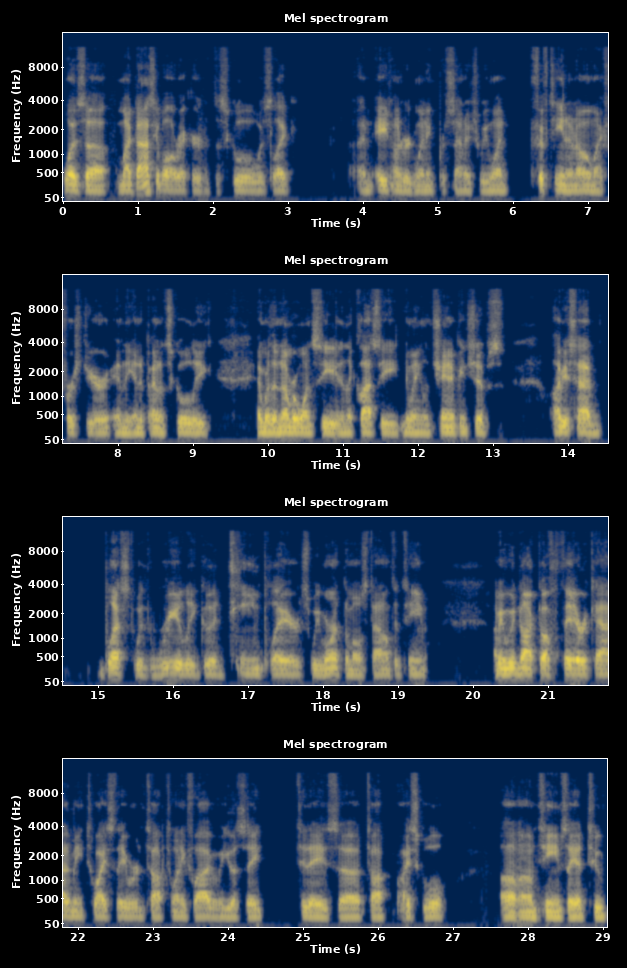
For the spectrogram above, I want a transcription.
was uh, my basketball record at the school was like an 800 winning percentage. We went 15 and 0 my first year in the independent school league and were the number one seed in the class c new england championships i just had blessed with really good team players we weren't the most talented team i mean we knocked off thayer academy twice. They were in top 25 of usa today's uh, top high school um, teams. They had two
